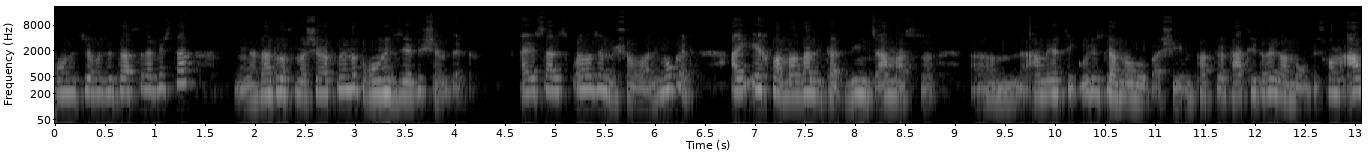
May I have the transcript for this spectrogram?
ღონისძიებაზე დასწრების და რა დროს უნდა შევეხმიანოთ ღონისძიების შემდეგ. აი ეს არის ყველაზე მნიშვნელოვანი. მოკეთ, აი ეხლა მაგალითად ვინც ამას ამ ერთი კვირის განმავლობაში, ფაქტობრივად 10 დღე გამოვდის, ხომ? ამ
